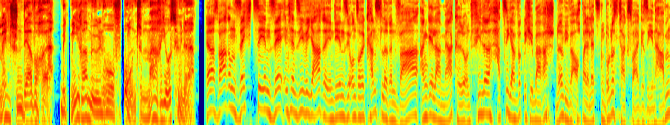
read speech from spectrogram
Menschen der Woche mit Mira Mühlenhof und Marius Hühne. Ja, das waren 16 sehr intensive Jahre, in denen sie unsere Kanzlerin war, Angela Merkel. Und viele hat sie ja wirklich überrascht, ne? wie wir auch bei der letzten Bundestagswahl gesehen haben.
